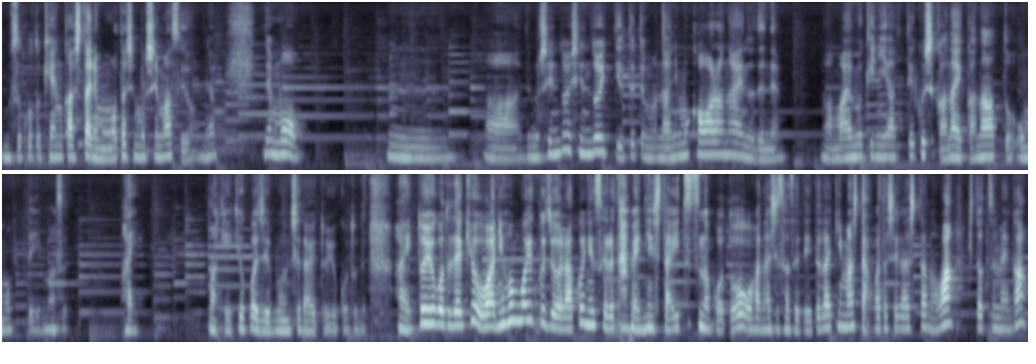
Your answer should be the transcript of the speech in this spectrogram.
息子と喧嘩したりも私もしますよね。でもうーんまあでもしんどいしんどいって言ってても何も変わらないのでね、まあ、前向きにやっていくしかないかなと思っています。はい。まあ結局は自分次第ということで。はい。ということで今日は日本語育児を楽にするためにした5つのことをお話しさせていただきました。私がしたのは1つ目が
